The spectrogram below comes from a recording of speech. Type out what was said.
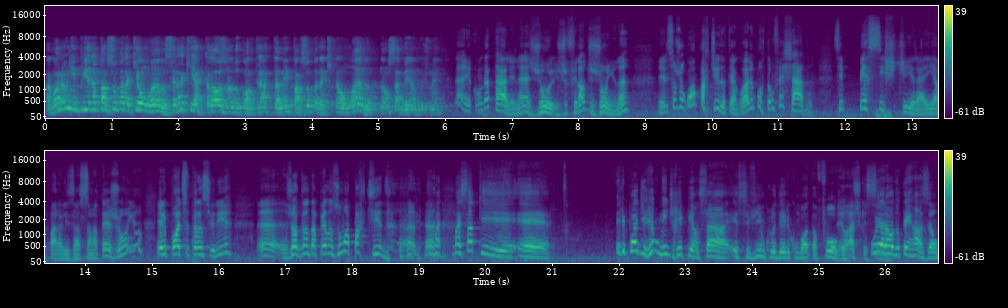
Agora a Olimpíada passou para daqui a um ano. Será que a cláusula do contrato também passou para daqui a um ano? Não sabemos, né? É, e com detalhe, né? Junho, final de junho, né? Ele só jogou uma partida até agora e o portão fechado. Se persistir aí a paralisação até junho, ele pode se transferir é, jogando apenas uma partida. É, mas, mas, sabe que é, ele pode realmente repensar esse vínculo dele com o Botafogo? Eu acho que sim. O Heraldo tem razão,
